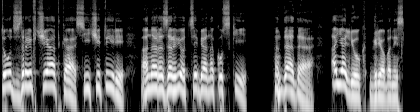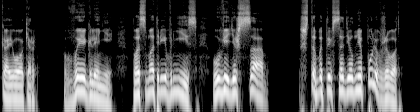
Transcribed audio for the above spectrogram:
Тут взрывчатка, Си-4, она разорвет тебя на куски. Да-да, а я Люк, гребаный Скайуокер. Выгляни, посмотри вниз, увидишь сам. Чтобы ты всадил мне пулю в живот,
